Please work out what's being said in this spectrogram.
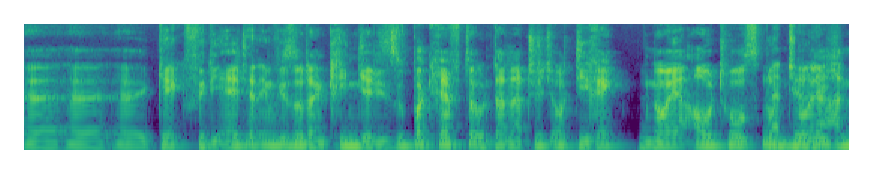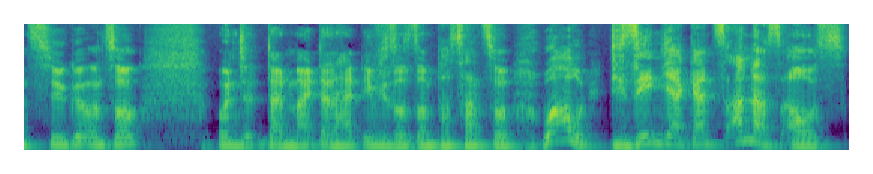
äh, äh, äh, Gag für die Eltern irgendwie so, dann kriegen die ja die Superkräfte und dann natürlich auch direkt neue Autos und natürlich. neue Anzüge und so. Und dann meint dann halt irgendwie so, so ein Passant so, wow, die sehen ja ganz anders aus.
